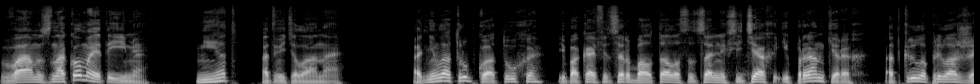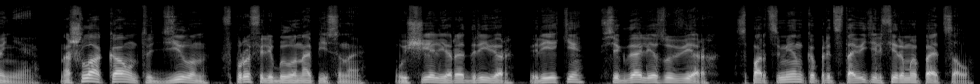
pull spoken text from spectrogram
Вам знакомо это имя?» «Нет», — ответила она. Отняла трубку от уха, и пока офицер болтал о социальных сетях и пранкерах, открыла приложение. Нашла аккаунт Дилан, в профиле было написано «Ущелье Ред-Ривер, реки, всегда лезу вверх, спортсменка, представитель фирмы Петцел.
